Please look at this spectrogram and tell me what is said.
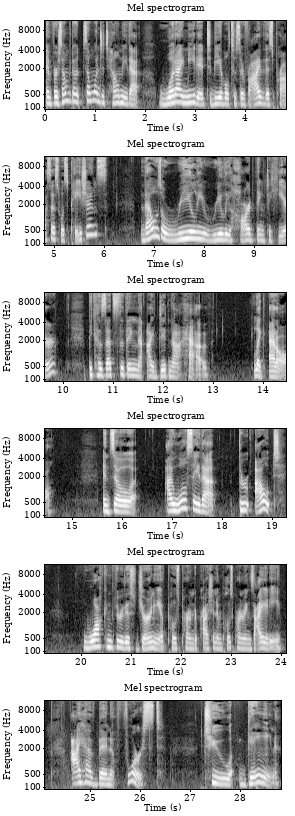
And for someone someone to tell me that what I needed to be able to survive this process was patience, that was a really, really hard thing to hear because that's the thing that I did not have, like at all. And so I will say that throughout walking through this journey of postpartum depression and postpartum anxiety, I have been forced to gain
